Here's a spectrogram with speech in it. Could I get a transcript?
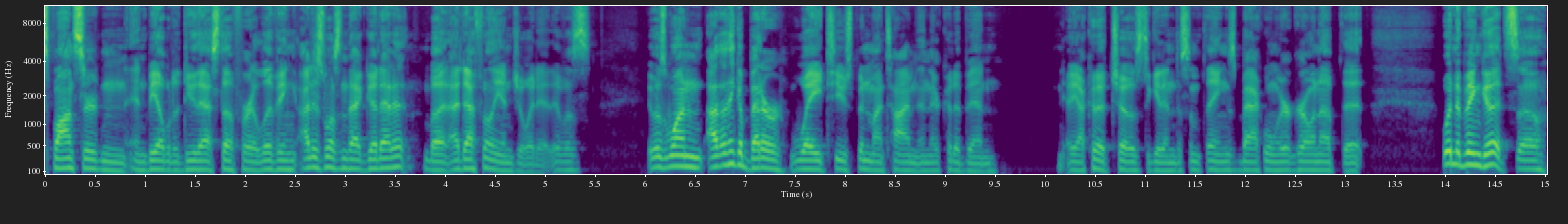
sponsored and, and be able to do that stuff for a living. I just wasn't that good at it, but I definitely enjoyed it. It was it was one I think a better way to spend my time than there could have been. Yeah, I could have chose to get into some things back when we were growing up that wouldn't have been good. So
